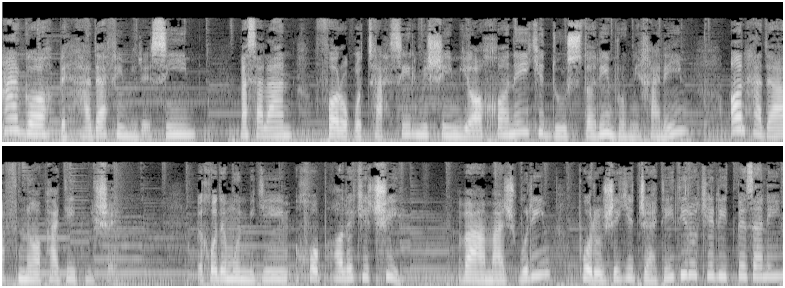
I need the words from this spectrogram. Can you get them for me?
هرگاه به هدفی می رسیم مثلا فارغ و تحصیل میشیم یا خانه ای که دوست داریم رو می‌خریم آن هدف ناپدید میشه. به خودمون میگیم خب حالا که چی؟ و مجبوریم پروژه جدیدی رو کلید بزنیم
